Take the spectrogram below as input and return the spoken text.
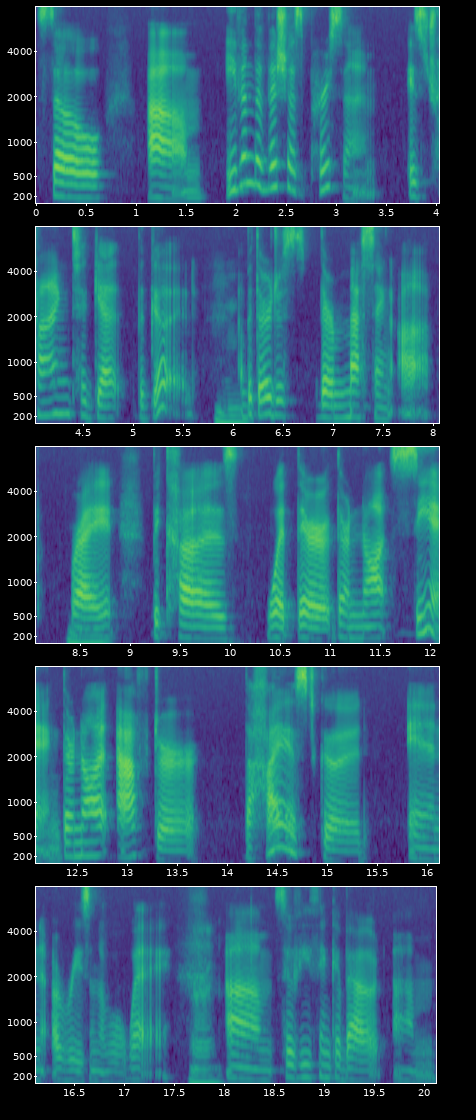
So um, even the vicious person is trying to get the good, Mhm. but they're just they're messing up, Mm-hmm. right? Because what they're they're not seeing, they're not after the highest good in a reasonable way. Right Um, so if you think about um,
